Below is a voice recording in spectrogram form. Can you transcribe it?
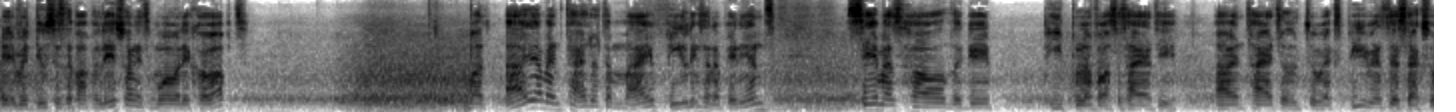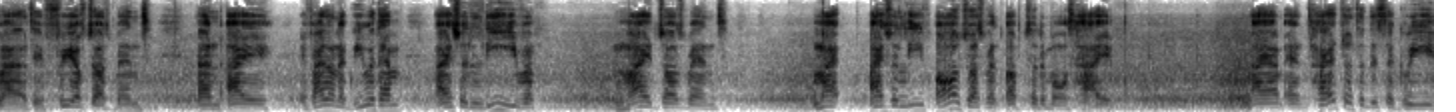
it reduces the population, it's morally corrupt. But I am entitled to my feelings and opinions, same as how the gay people of our society are entitled to experience their sexuality free of judgment. And I, if I don't agree with them, I should leave my judgment, my, I should leave all judgment up to the Most High. I am entitled to disagree,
